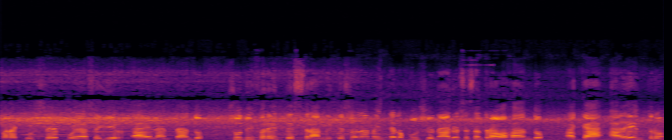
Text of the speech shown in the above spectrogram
para que usted pueda seguir adelantando sus diferentes trámites. Solamente los funcionarios están trabajando acá adentro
